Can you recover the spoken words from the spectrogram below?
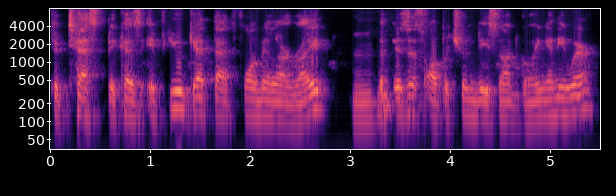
to test because if you get that formula right, mm-hmm. the business opportunity is not going anywhere.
